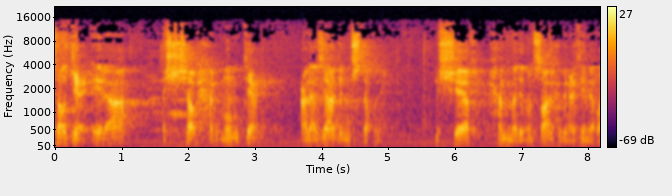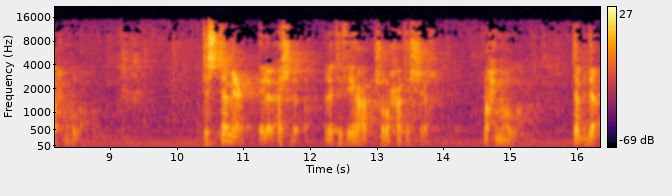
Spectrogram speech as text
ترجع إلى الشرح الممتع على زاد المستقنع. للشيخ محمد بن صالح بن عثيمين رحمه الله. تستمع إلى الأشرطة التي فيها شروحات الشيخ رحمه الله. تبدأ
